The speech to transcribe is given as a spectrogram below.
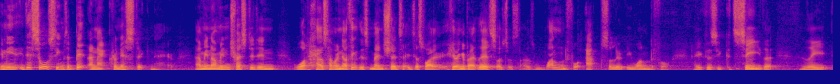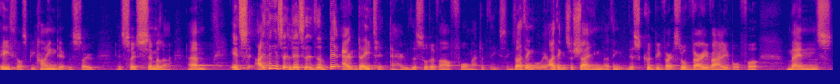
I mean, this all seems a bit anachronistic now. I mean, I'm interested in what has happened. I, mean, I think this men's shed. Just by hearing about this, I was just. It was wonderful. Absolutely wonderful, because you could see that the ethos behind it was so is so similar. Um, it's, I think it's, it's, it's a bit outdated now, the sort of our format of these things. I think, I think it's a shame. I think this could be very, still very valuable for men's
